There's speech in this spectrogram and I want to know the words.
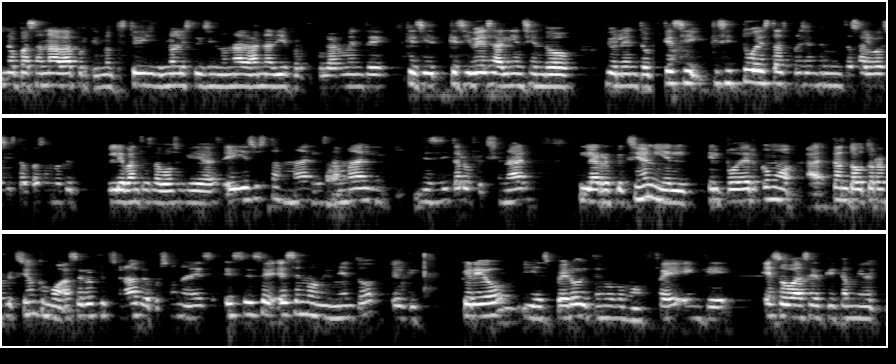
no pasa nada porque no, te estoy, no le estoy diciendo nada a nadie particularmente, que si, que si ves a alguien siendo violento, que si, que si tú estás presente mientras algo así está pasando, que levantes la voz y que digas, hey, eso está mal, está mal, y necesita reflexionar. Y la reflexión y el, el poder como, tanto autorreflexión como hacer reflexionar a otra persona, es, es ese, ese movimiento el que creo y espero y tengo como fe en que eso va a hacer que cambie,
